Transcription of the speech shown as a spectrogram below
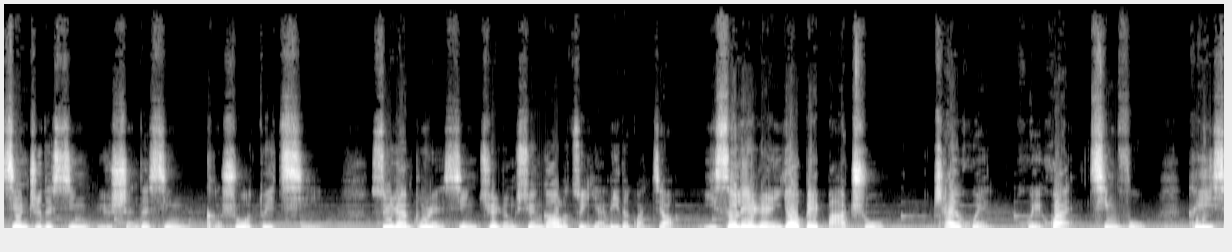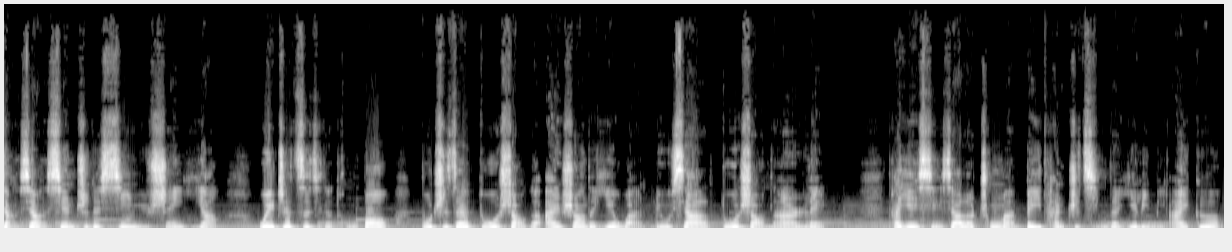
先知的心与神的心可说对齐。虽然不忍心，却仍宣告了最严厉的管教：以色列人要被拔出、拆毁、毁坏、倾覆。可以想象，先知的心与神一样，为着自己的同胞，不知在多少个哀伤的夜晚，流下了多少男儿泪。他也写下了充满悲叹之情的耶利米哀歌，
